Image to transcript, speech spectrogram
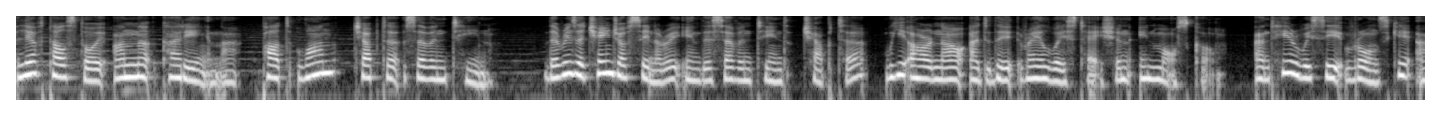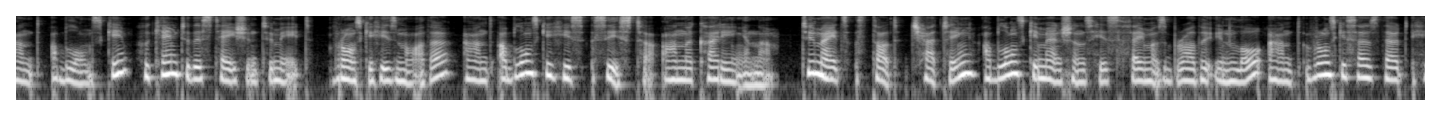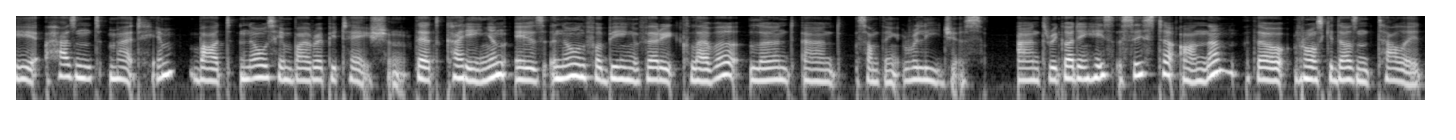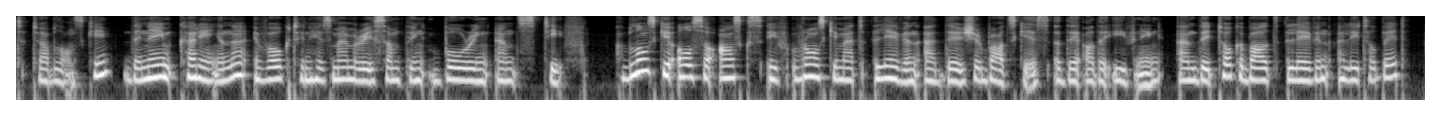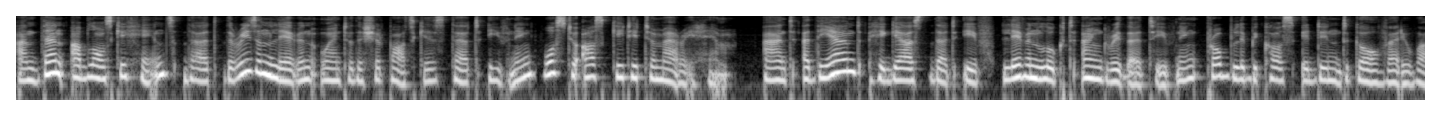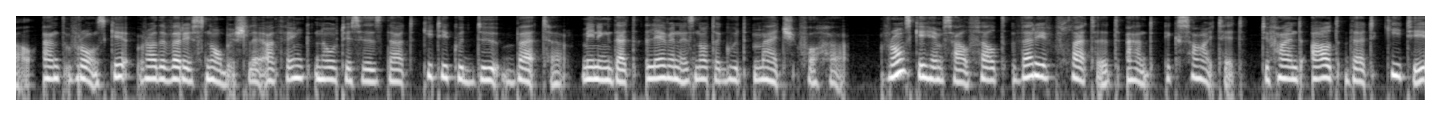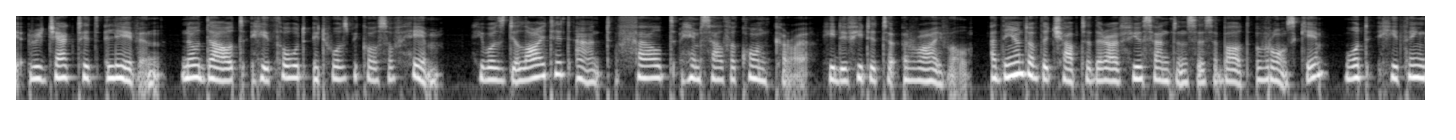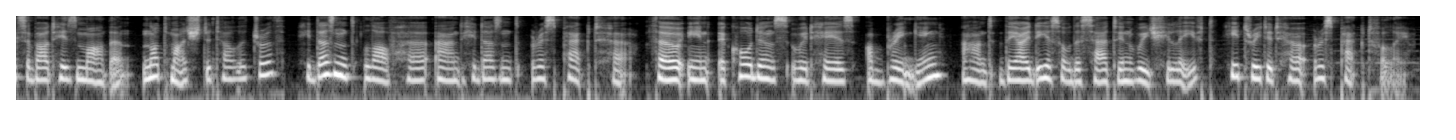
Lev Tolstoy, Anna Karenina, Part 1, Chapter 17. There is a change of scenery in the 17th chapter. We are now at the railway station in Moscow. And here we see Vronsky and Oblonsky, who came to the station to meet Vronsky, his mother, and Oblonsky, his sister, Anna Karenina. Two mates start chatting. Oblonsky mentions his famous brother in law, and Vronsky says that he hasn't met him but knows him by reputation. That Karenin is known for being very clever, learned, and something religious. And regarding his sister Anna, though Vronsky doesn't tell it to Oblonsky, the name Karenina evoked in his memory something boring and stiff. Oblonsky also asks if Vronsky met Levin at the Sherbatskys the other evening, and they talk about Levin a little bit. And then Oblonsky hints that the reason Levin went to the Sherbatskys that evening was to ask Kitty to marry him. And at the end, he guessed that if Levin looked angry that evening, probably because it didn't go very well. And Vronsky, rather very snobbishly, I think, notices that Kitty could do better, meaning that Levin is not a good match for her. Vronsky himself felt very flattered and excited to find out that Kitty rejected Levin. No doubt he thought it was because of him. He was delighted and felt himself a conqueror. He defeated a rival. At the end of the chapter, there are a few sentences about Vronsky, what he thinks about his mother. Not much, to tell the truth. He doesn't love her and he doesn't respect her. Though, in accordance with his upbringing and the ideas of the set in which he lived, he treated her respectfully.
